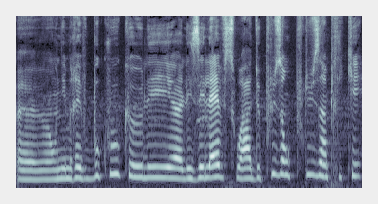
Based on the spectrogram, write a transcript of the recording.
Euh, on aimerait beaucoup que les, euh, les élèves soient de plus en plus impliqués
